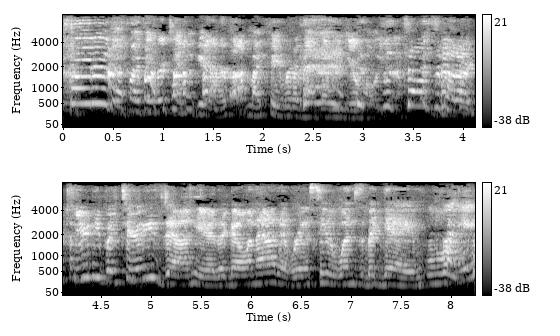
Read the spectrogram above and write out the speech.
excited. It's my favorite time of year. My favorite event that we do all year. Tell us about our cutie patooties down here. They're going at it. We're going to see who wins the big game. Right?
